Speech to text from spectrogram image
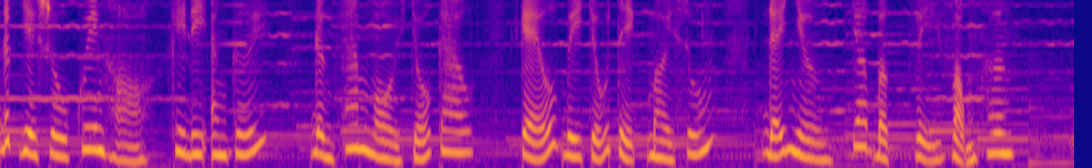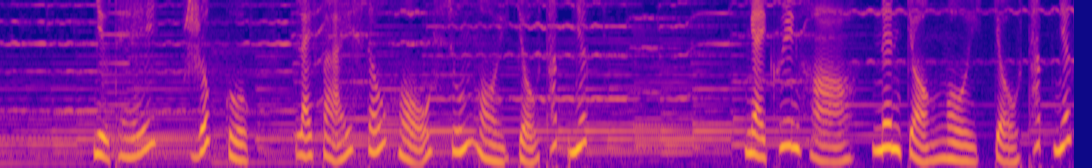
Đức Giêsu khuyên họ khi đi ăn cưới đừng ham ngồi chỗ cao, kẻo bị chủ tiệc mời xuống để nhường cho bậc vị vọng hơn. Như thế, rốt cuộc lại phải xấu hổ xuống ngồi chỗ thấp nhất. Ngài khuyên họ nên chọn ngồi chỗ thấp nhất.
